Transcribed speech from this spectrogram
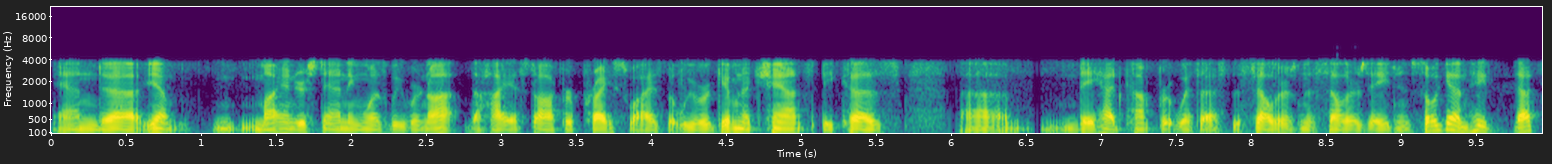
And uh, yeah, my understanding was we were not the highest offer price wise, but we were given a chance because uh, they had comfort with us, the sellers and the sellers agents. So again, hey, that's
